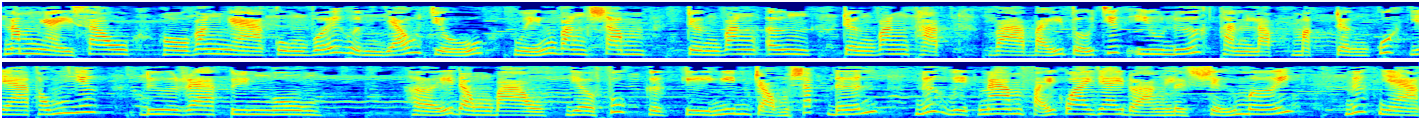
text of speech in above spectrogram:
Năm ngày sau, Hồ Văn Ngà cùng với Huỳnh Giáo Chủ, Nguyễn Văn Sâm, Trần Văn Ân, Trần Văn Thạch và bảy tổ chức yêu nước thành lập Mặt trận Quốc gia Thống nhất đưa ra tuyên ngôn. Hỡi đồng bào, giờ phút cực kỳ nghiêm trọng sắp đến, nước Việt Nam phải qua giai đoạn lịch sử mới, nước nhà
